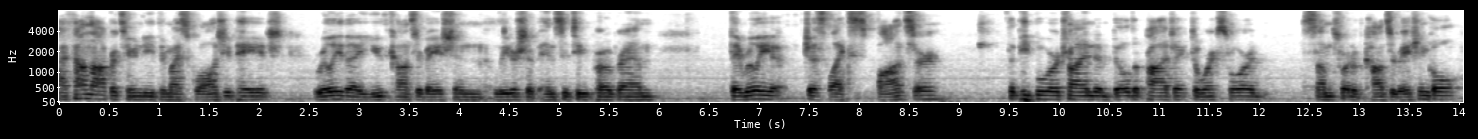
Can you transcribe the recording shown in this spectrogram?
I found the opportunity through my Schoology page. Really, the Youth Conservation Leadership Institute program. They really just like sponsor the people who are trying to build a project to work toward some sort of conservation goal.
